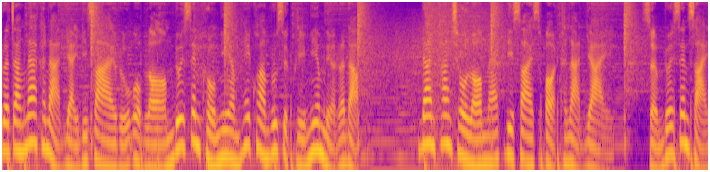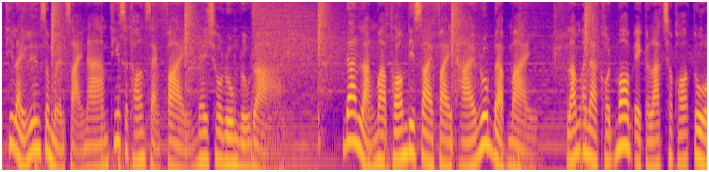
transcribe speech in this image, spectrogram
กระจังหน้าขนาดใหญ่ดีไซน์หรูโอบล้อมด้วยเส้นโครเมียมให้ความรู้สึกพรีเมียมเหนือระดับ ด้านข้างโชว์ล้อแม็กดีไซน์สปอร์ตขนาดใหญ่ เสริมด้วยเส้นสายที่ไหลลื่นเสมือนสายน้ำที่สะท้อนแสงไฟในโชว์รูมหรูหรา ด้านหลังมาพร้อมดีไซน์ไฟท้ายรูปแบบใหม่ ล้ำอนาคตมอบเอกลักษณ์เฉพาะตัว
